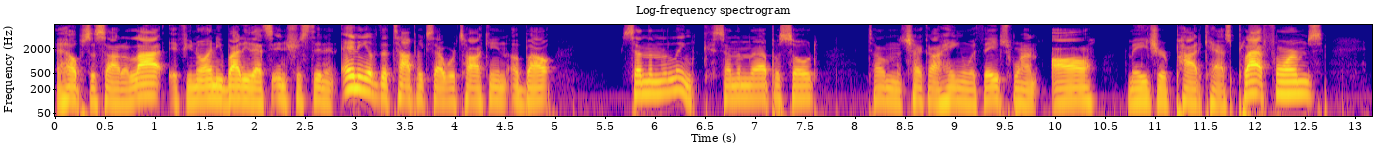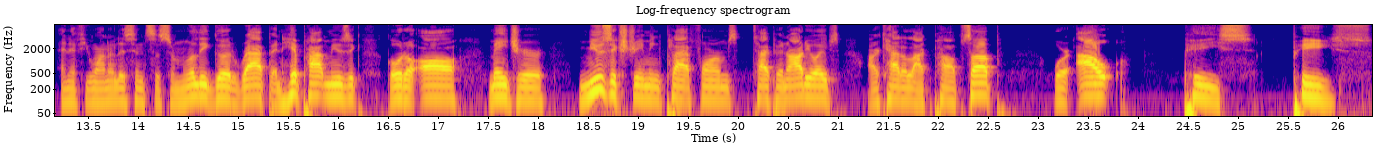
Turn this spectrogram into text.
It helps us out a lot. If you know anybody that's interested in any of the topics that we're talking about, send them the link, send them the episode. Tell them to check out Hanging with Apes. We're on all major podcast platforms. And if you want to listen to some really good rap and hip hop music, go to all major music streaming platforms. Type in Audio Apes. Our catalog pops up. We're out. Peace. Peace.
